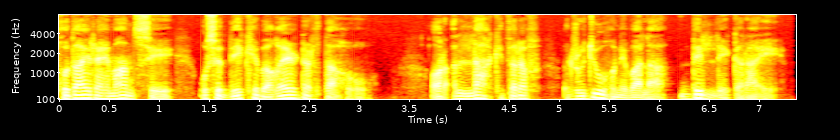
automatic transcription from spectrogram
خدائے رحمان سے اسے دیکھے بغیر ڈرتا ہو اور اللہ کی طرف رجوع ہونے والا دل لے کر آئے۔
